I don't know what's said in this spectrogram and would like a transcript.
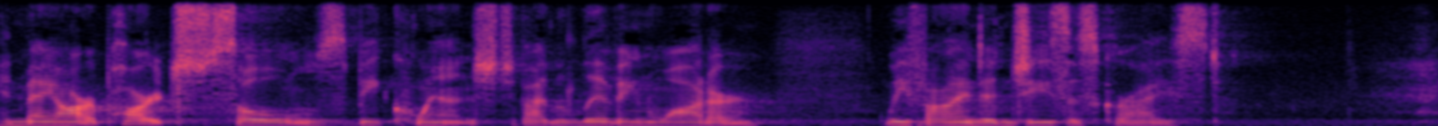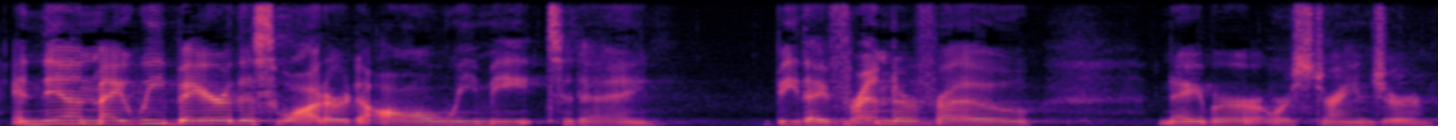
And may our parched souls be quenched by the living water we find in Jesus Christ. And then may we bear this water to all we meet today, be they friend or foe, neighbor or stranger.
